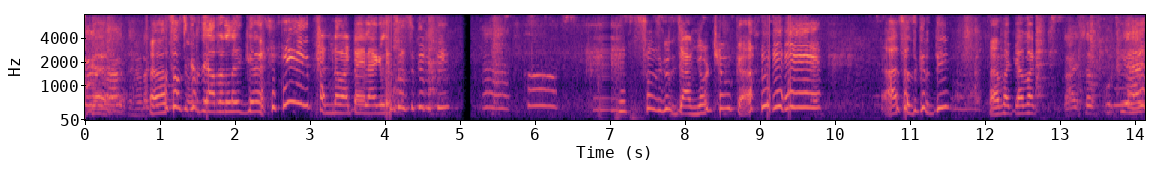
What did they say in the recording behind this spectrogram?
ग- अं, संस्कृती थंड वाटायला लागले संस्कृती संस्कृती अंगावर ठेव का? आ संस्कृती? अबाक अबाक काय संस्कृती आहे?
